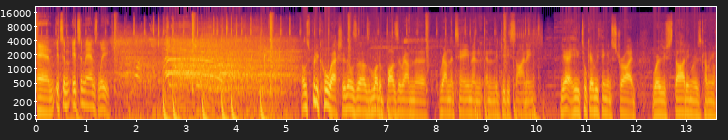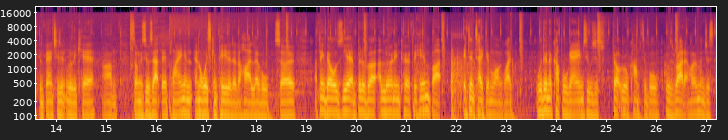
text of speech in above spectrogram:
And it's a, it's a man's league. It was pretty cool actually. There was, a, there was a lot of buzz around the, around the team and, and the Giddey signing. Yeah, he took everything in stride. Whether he was starting or he was coming off the bench, he didn't really care. Um, as long as he was out there playing and, and, always competed at a high level. So I think there was, yeah, a bit of a, a learning curve for him, but it didn't take him long. Like within a couple of games, he was just felt real comfortable. He was right at home and just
